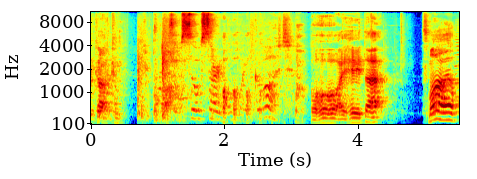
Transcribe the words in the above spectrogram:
Forgot. Com- Max, I'm so sorry. Oh my god. oh, I hate that. Smile.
